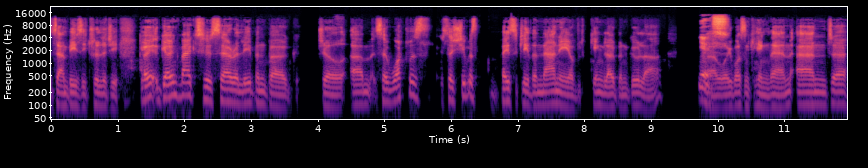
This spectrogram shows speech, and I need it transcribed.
Zambezi trilogy. Going going back to Sarah Liebenberg, Jill. Um, so what was so she was basically the nanny of King Lobengula, Yes. Uh, well, he wasn't king then. And uh,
